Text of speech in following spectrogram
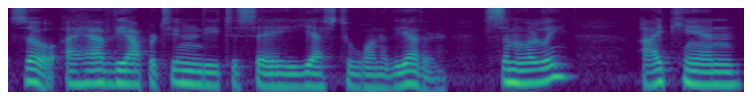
So I have the opportunity to say yes to one or the other. Similarly, I can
